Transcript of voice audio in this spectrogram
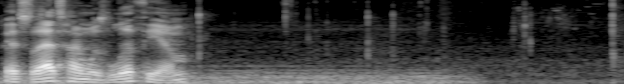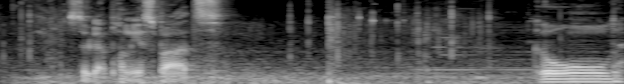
Okay, so that time was lithium. Still got plenty of spots. Gold.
